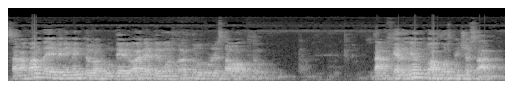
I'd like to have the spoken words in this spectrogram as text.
Sarabanda evenimentelor ulterioare a demonstrat că lucrurile stau altfel. Dar fermentul a fost necesar.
